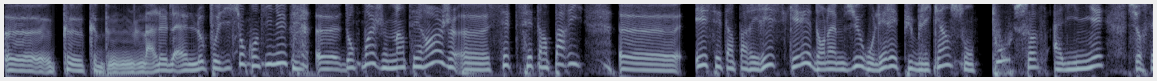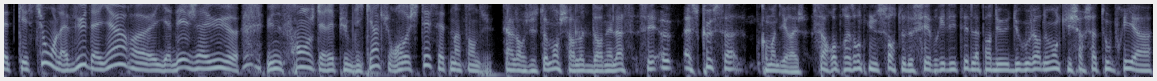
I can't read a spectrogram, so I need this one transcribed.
que, que bah, l'opposition continue. Mmh. donc moi je m'interroge, c'est un pari et c'est un pari risqué dans la mesure où les républicains sont tout sauf alignés sur cette question. On l'a vu d'ailleurs, il y a déjà eu une frange des républicains républicains qui ont rejeté cette main tendue. Alors justement, Charlotte Dornelas, est-ce euh, est que ça, comment dirais-je, ça représente une sorte de fébrilité de la part du, du gouvernement qui cherche à tout prix à,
